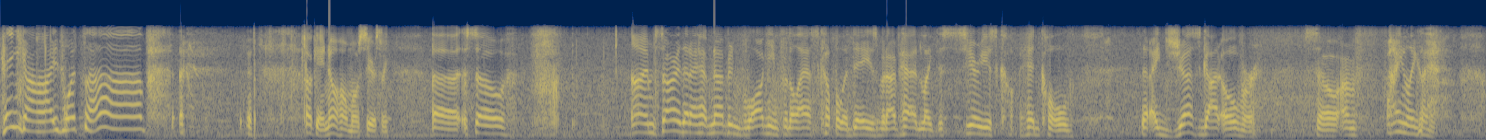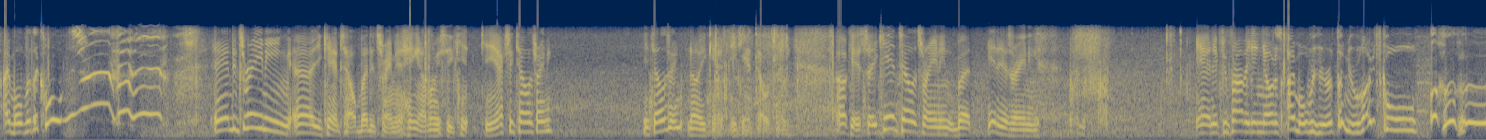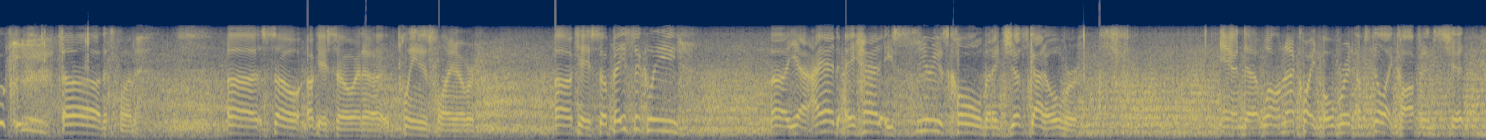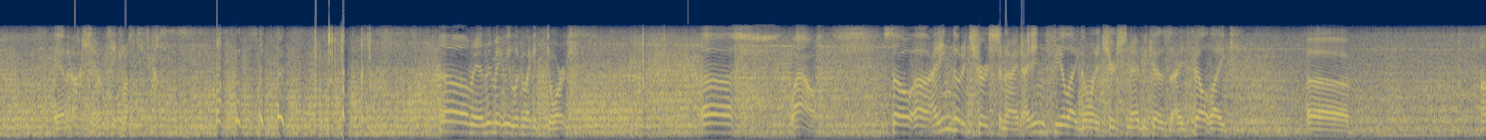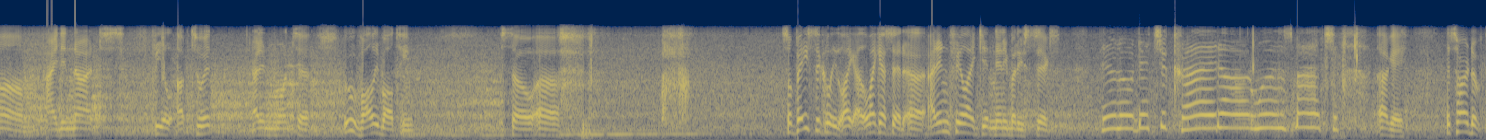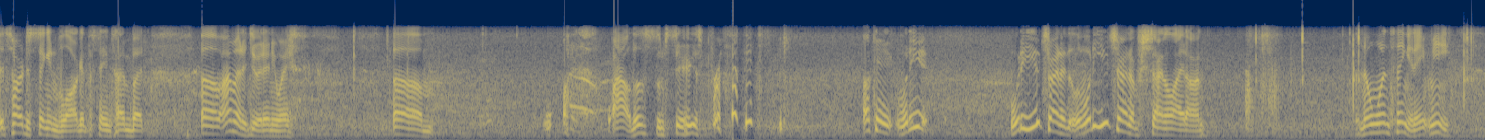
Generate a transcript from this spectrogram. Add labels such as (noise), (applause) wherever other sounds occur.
Hey guys, what's up? okay, no homo, seriously. Uh, so, I'm sorry that I have not been vlogging for the last couple of days, but I've had like this serious head cold that I just got over. So, I'm finally glad I'm over the cold. And it's raining. Uh, you can't tell, but it's raining. Hang on, let me see. Can, can you actually tell it's raining? Can you tell it's raining? No, you can't. You can't tell it's raining. Okay, so you can't tell it's raining, but it is raining. And if you probably didn't notice, I'm over here at the new high school. (laughs) uh, that's fun. Uh, so, okay, so, and a plane is flying over. Uh, okay, so basically, uh, yeah, I had, I had a serious cold that I just got over. And, uh, well, I'm not quite over it. I'm still, like, coughing and shit. And, okay, I'm taking off these they make me look like a dork. Uh, wow. So, uh, I didn't go to church tonight. I didn't feel like going to church tonight because I felt like, uh, um, I did not feel up to it. I didn't want to, ooh, volleyball team. So, uh, so basically, like like I said, uh, I didn't feel like getting anybody sick. Pillow that you cried on was my. Okay, it's hard to it's hard to sing and vlog at the same time, but um, I'm gonna do it anyway. Um, (laughs) wow, those are some serious (laughs) prize. okay, what are you what are you trying to do? what are you trying to shine a light on? No one thing, it ain't me.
